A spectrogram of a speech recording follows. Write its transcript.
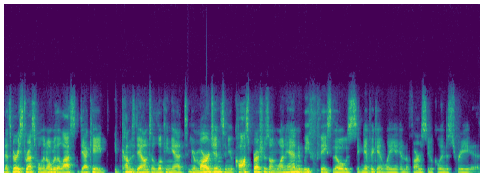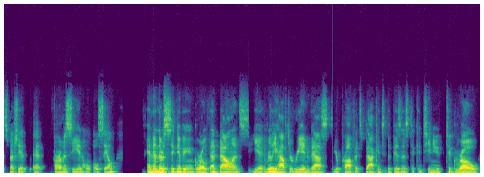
that's very stressful. And over the last decade it comes down to looking at your margins and your cost pressures on one hand and we face those significantly in the pharmaceutical industry especially at, at pharmacy and wholesale. And then there's significant growth. That balance you really have to reinvest your profits back into the business to continue to grow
